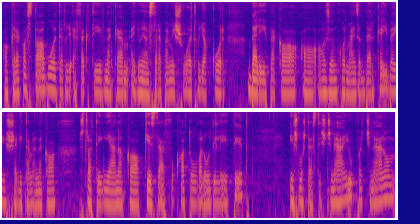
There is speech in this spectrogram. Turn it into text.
a kerekasztalból, tehát hogy effektív nekem egy olyan szerepem is volt, hogy akkor belépek a, a, az önkormányzat berkeibe, és segítem ennek a stratégiának a kézzelfogható valódi létét, és most ezt is csináljuk, vagy csinálom.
